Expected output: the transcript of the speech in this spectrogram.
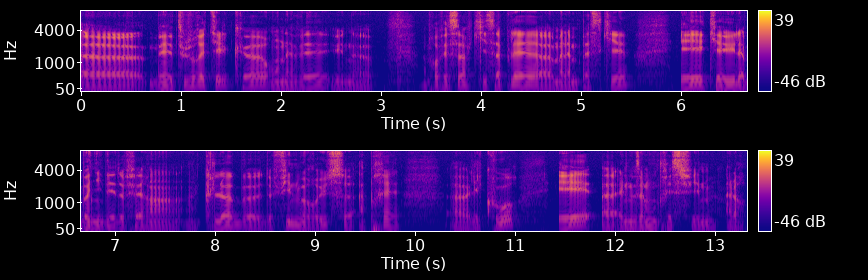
Mais toujours est-il qu'on avait une, un professeur qui s'appelait Madame Pasquier et qui a eu la bonne idée de faire un, club de films russes après euh, les cours. Et euh, elle nous a montré ce film. Alors,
